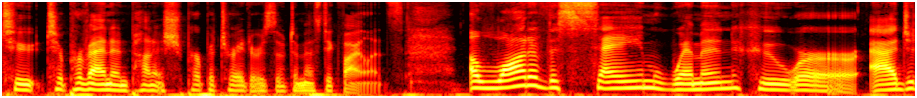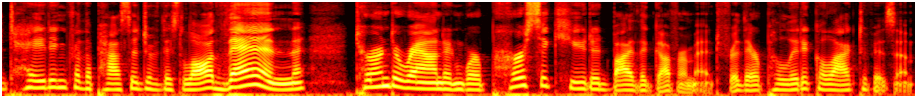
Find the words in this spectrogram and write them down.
to, to prevent and punish perpetrators of domestic violence a lot of the same women who were agitating for the passage of this law then turned around and were persecuted by the government for their political activism.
